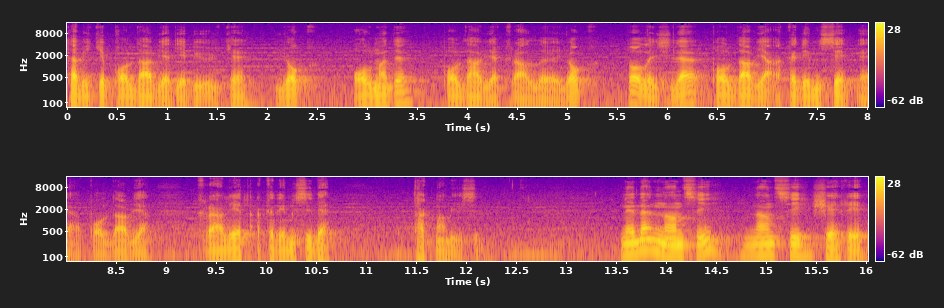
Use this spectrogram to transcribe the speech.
Tabii ki Poldavya diye bir ülke yok, olmadı. Poldavya Krallığı yok. Dolayısıyla Poldavya Akademisi veya Poldavya Kraliyet Akademisi de takma bir isim. Neden Nancy? Nancy şehri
